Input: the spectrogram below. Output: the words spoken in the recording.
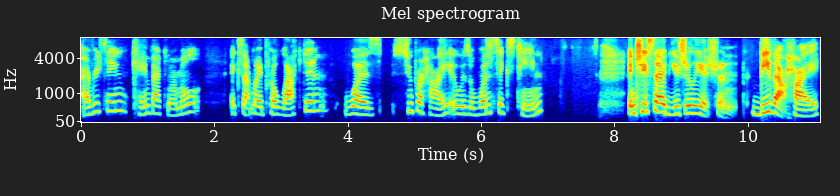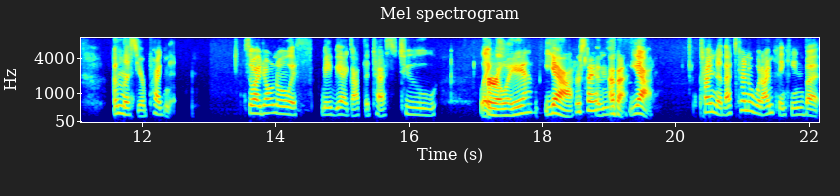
everything came back normal except my prolactin was super high. It was a 116. And she said usually it shouldn't be that high unless you're pregnant. So I don't know if maybe I got the test too like Early, Yeah. per se. And Okay. yeah, kind of. That's kind of what I'm thinking. But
